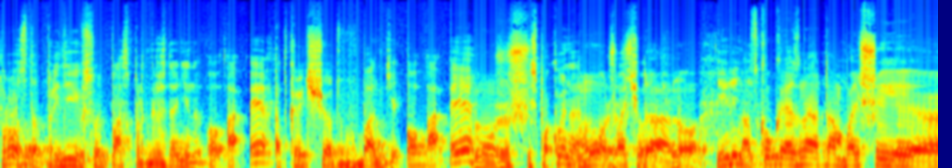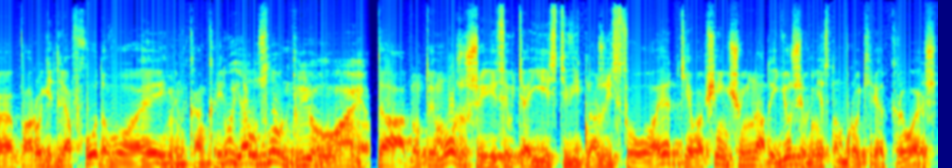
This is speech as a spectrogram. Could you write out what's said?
просто предъявив свой паспорт гражданина ОАЭ, открыть счет в банке ОАЭ. Можешь. И спокойно Можешь, плачу. да. Но, или насколько нет? я знаю, там большие э, пороги для входа в ОАЭ именно конкретно. Ну, я условно привел ОАЭ. Да, но ты можешь, если у тебя есть вид на жительство ОАЭ, тебе вообще ничего не надо. Идешь и в местном брокере открываешь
